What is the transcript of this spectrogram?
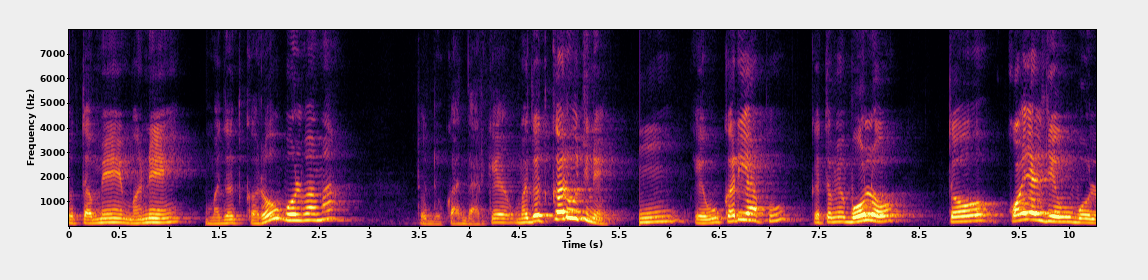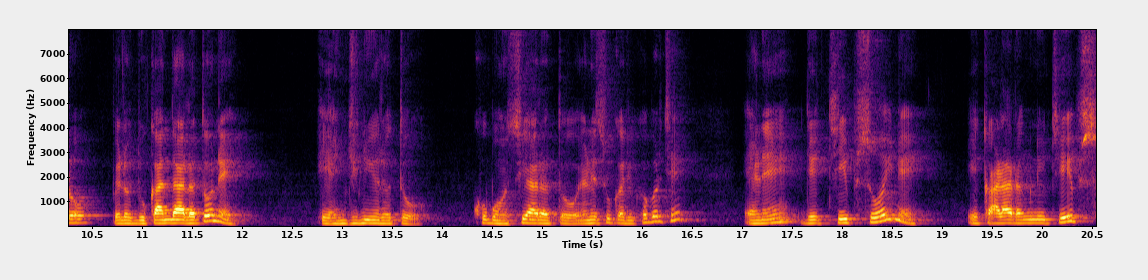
તો તમે મને મદદ કરો બોલવામાં? તો દુકાનદાર કે, મદદ કરું જ ને. હું એવું કરી આપું કે તમે બોલો તો કોયલ જેવું બોલો. પેલો દુકાનદાર હતો ને, એ એન્જિનિયર હતો, ખૂબ હોશિયાર હતો. એણે શું કર્યું ખબર છે? એણે જે ચિપ્સ હોય ને, એ કાળા રંગની ચિપ્સ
